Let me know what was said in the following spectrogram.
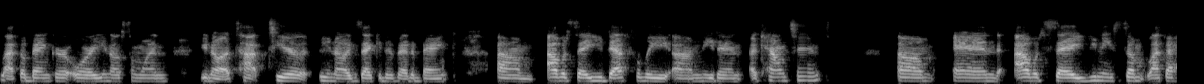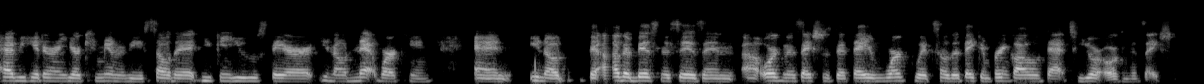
like a banker or you know someone you know a top tier you know executive at a bank um, i would say you definitely um, need an accountant. Um, and i would say you need some like a heavy hitter in your community so that you can use their you know networking and you know the other businesses and uh, organizations that they worked with so that they can bring all of that to your organization.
